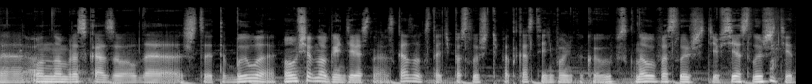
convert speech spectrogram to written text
Да, он нам рассказывал, да, что это было. Он вообще много интересного рассказывал, кстати, послушайте подкаст, я не помню, какой выпуск, но вы послушайте, все слышите,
